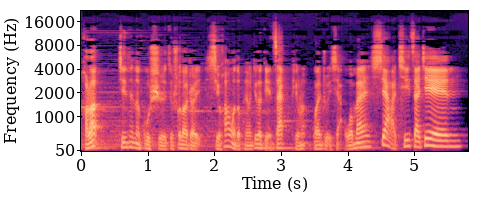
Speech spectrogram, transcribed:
好了，今天的故事就说到这里。喜欢我的朋友记得点赞、评论、关注一下。我们下期再见。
